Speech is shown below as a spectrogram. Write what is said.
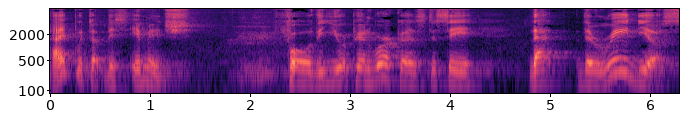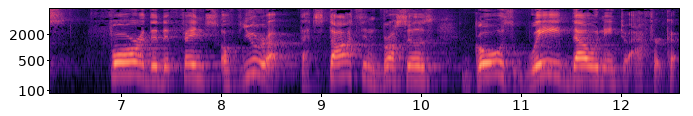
I put up this image for the European workers to say that the radius for the defense of Europe that starts in Brussels goes way down into Africa.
